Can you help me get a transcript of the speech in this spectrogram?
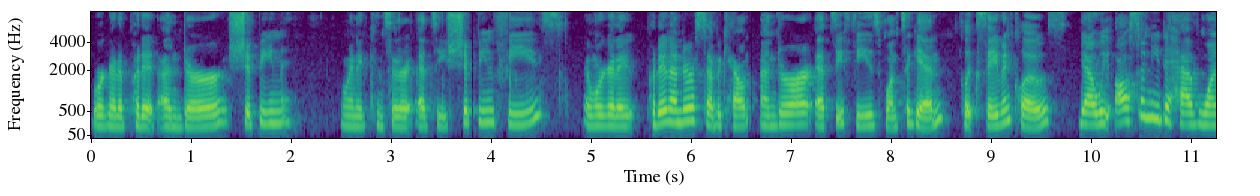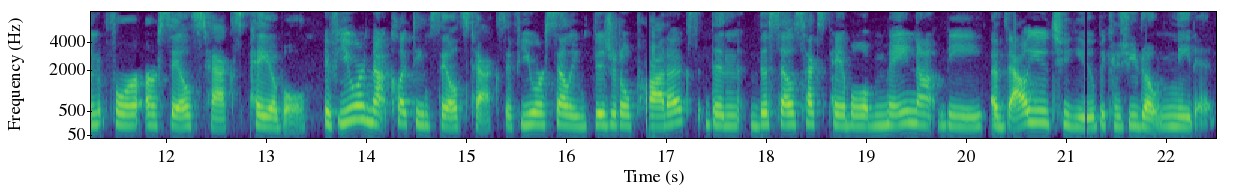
We're going to put it under shipping. We're going to consider Etsy shipping fees and we're going to put it under a sub account under our Etsy fees once again. Click Save and Close. Now we also need to have one for our sales tax payable. If you are not collecting sales tax, if you are selling digital products, then the sales tax payable may not be a value to you because you don't need it.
